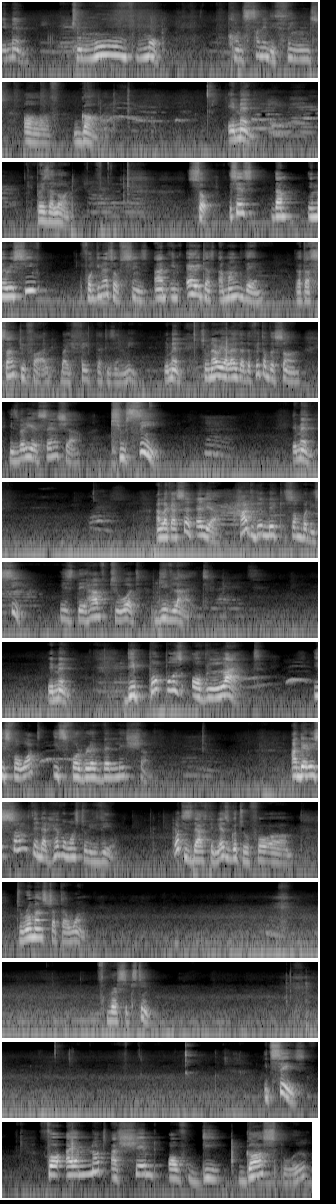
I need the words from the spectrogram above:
amen, to move more concerning the things of God. Amen. amen. Praise the Lord. So, it says that you may receive forgiveness of sins and inheritance among them that are sanctified by faith that is in me. Amen. So we now realize that the faith of the Son is very essential to see. Hmm. Amen. And like I said earlier, how do they make somebody see? Is they have to what? Give light. Amen. The purpose of light is for what? Is for revelation. And there is something that heaven wants to reveal. What is that thing? Let's go to for um, to Romans chapter one. Verse 16. It says, For I am not ashamed of the gospel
